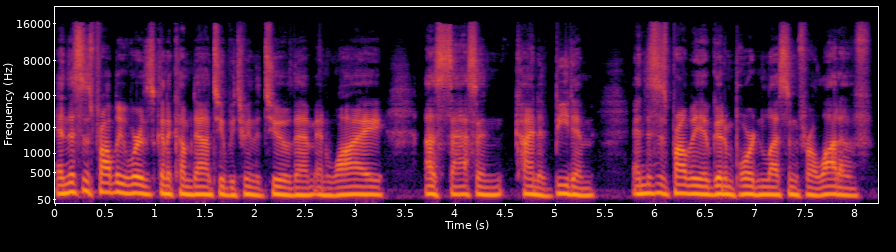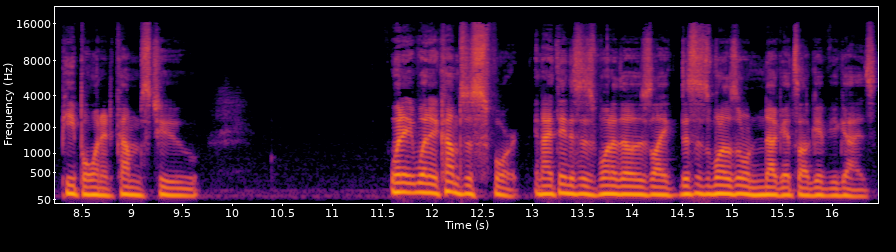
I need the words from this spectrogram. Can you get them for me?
and this is probably where it's going to come down to between the two of them and why Assassin kind of beat him. And this is probably a good important lesson for a lot of people when it comes to when it when it comes to sport. And I think this is one of those like this is one of those little nuggets I'll give you guys.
